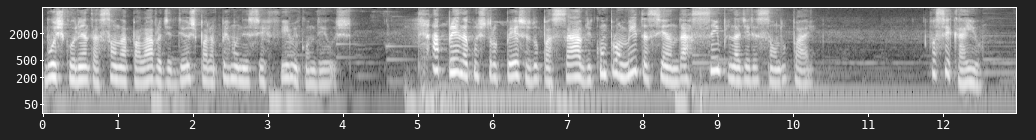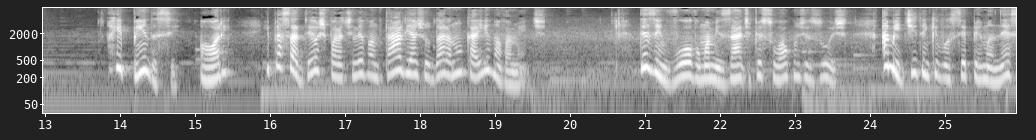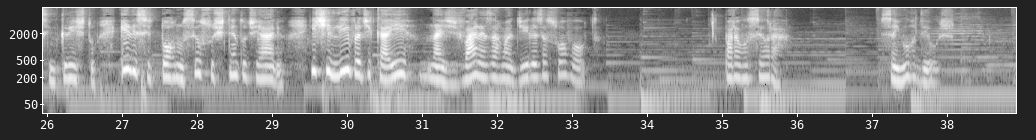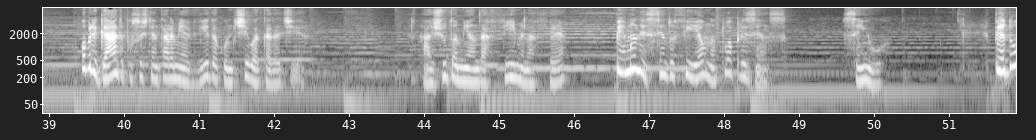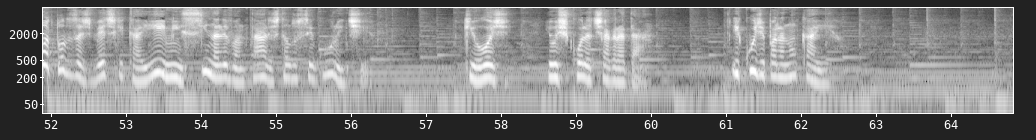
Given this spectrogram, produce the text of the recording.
Busque orientação na palavra de Deus para permanecer firme com Deus. Aprenda com os tropeços do passado e comprometa-se a andar sempre na direção do Pai. Você caiu? Arrependa-se, ore e peça a Deus para te levantar e ajudar a não cair novamente. Desenvolva uma amizade pessoal com Jesus. À medida em que você permanece em Cristo, Ele se torna o seu sustento diário e te livra de cair nas várias armadilhas à sua volta. Para você orar. Senhor Deus, obrigado por sustentar a minha vida contigo a cada dia. Ajuda-me a andar firme na fé, permanecendo fiel na tua presença. Senhor, Perdoa todas as vezes que caí e me ensina a levantar estando seguro em Ti. Que hoje eu escolha te agradar e cuide para não cair.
